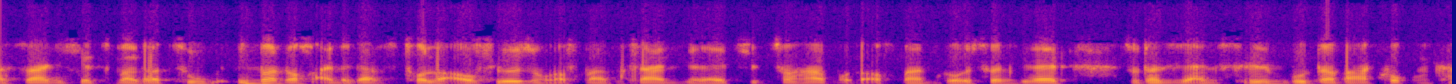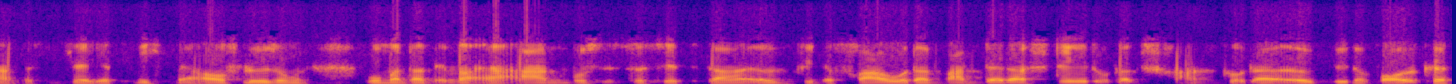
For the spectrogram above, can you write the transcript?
das sage ich jetzt mal dazu, immer noch eine ganz tolle Auflösung auf meinem kleinen Gerätchen zu haben oder auf meinem größeren Gerät, sodass ich einen Film wunderbar gucken kann. Das sind ja jetzt nicht mehr Auflösungen, wo man dann immer erahnen muss, ist das jetzt da irgendwie eine Frau oder ein Mann, der da steht oder ein Schrank oder irgendwie eine Wolke,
